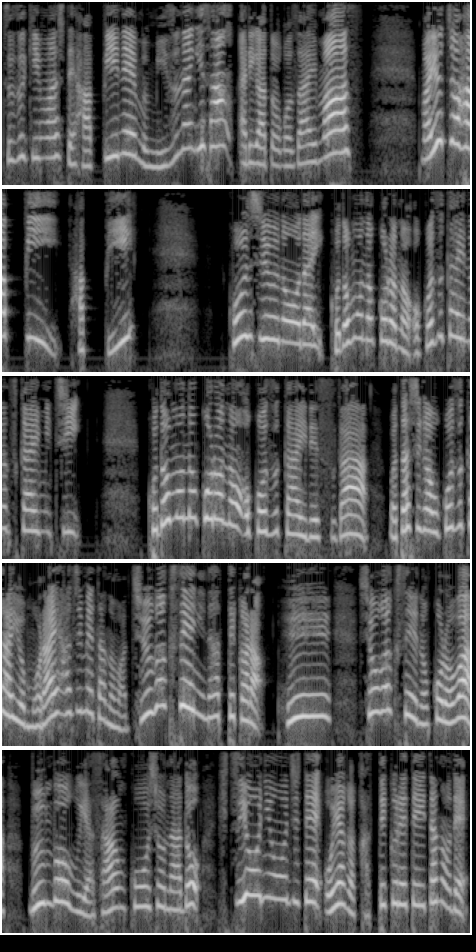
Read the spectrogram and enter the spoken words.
続きまして、ハッピーネーム水なぎさん、ありがとうございます。まゆちょハッピー、ハッピー？今週のお題、子供の頃のお小遣いの使い道。子供の頃のお小遣いですが、私がお小遣いをもらい始めたのは中学生になってから。へえ、小学生の頃は文房具や参考書など必要に応じて親が買ってくれていたので、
